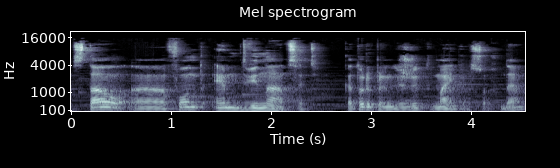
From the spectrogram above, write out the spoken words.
стал фонд M12, который принадлежит Microsoft. Да?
